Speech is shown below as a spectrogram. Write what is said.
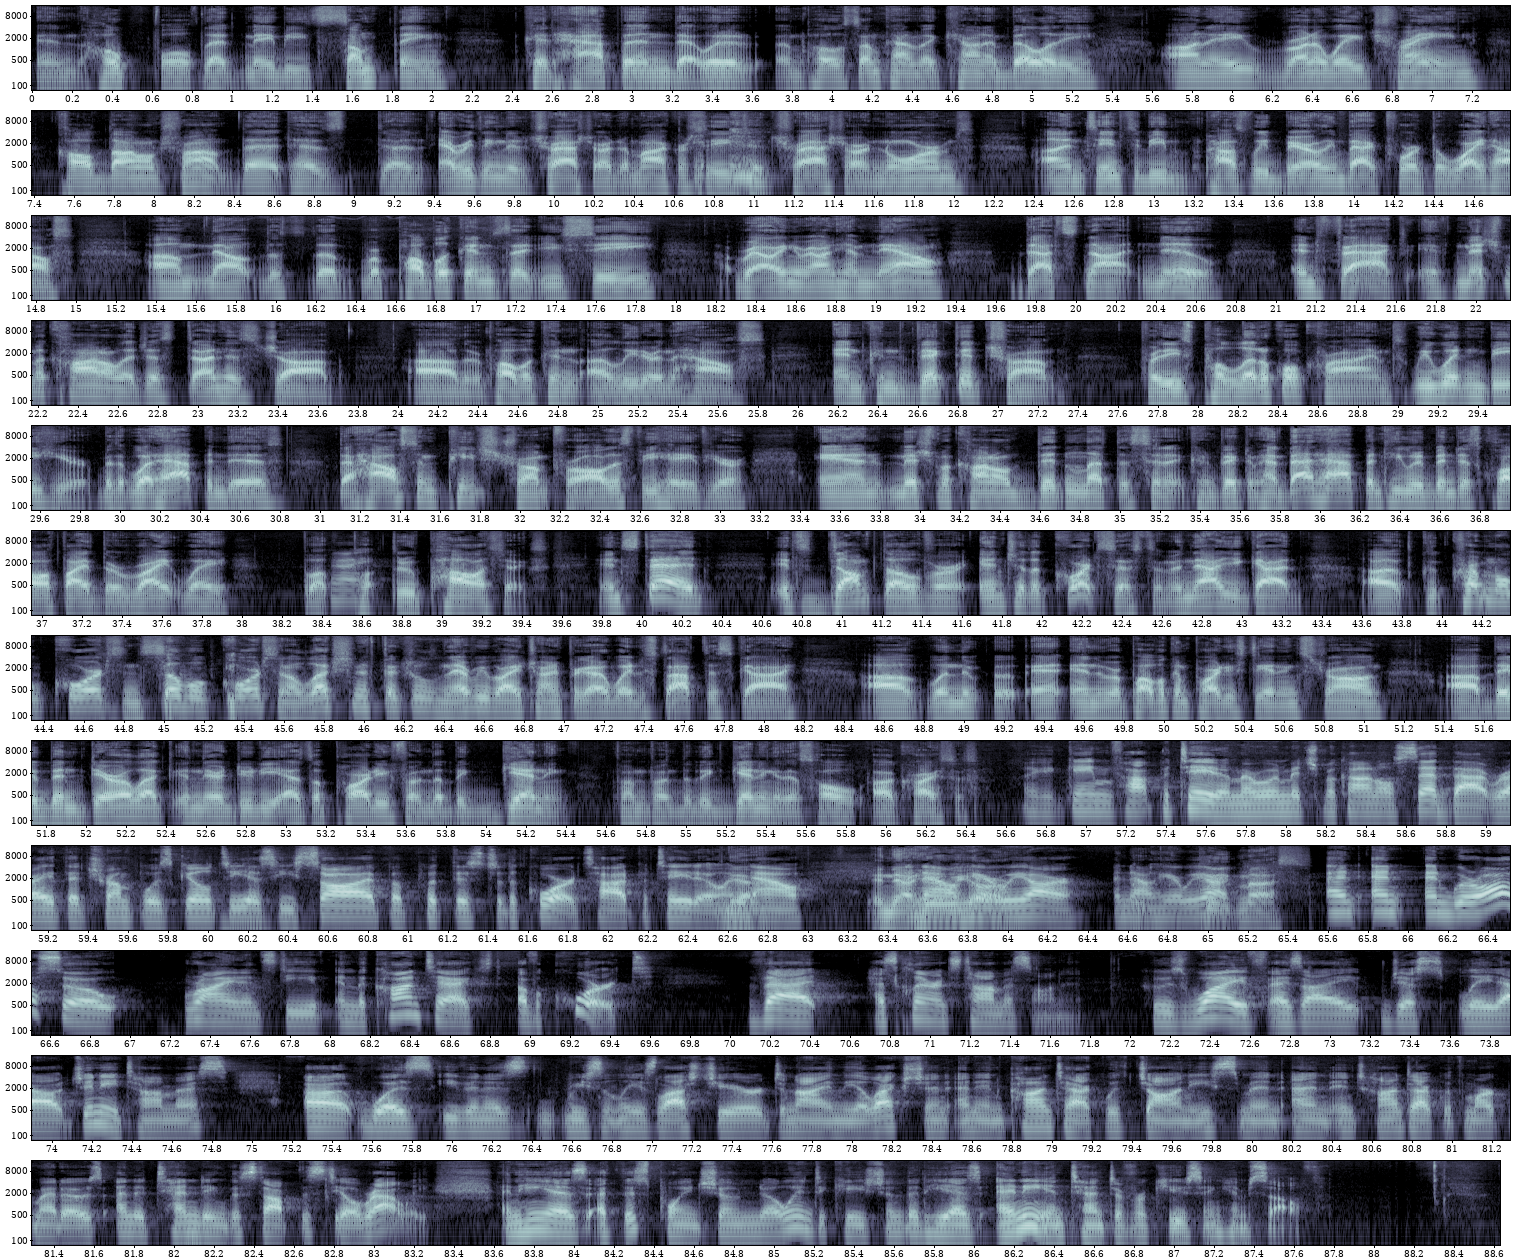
and hopeful that maybe something could happen that would impose some kind of accountability on a runaway train called Donald Trump that has done everything to trash our democracy, to trash our norms, uh, and seems to be possibly barreling back toward the White House. Um, now, the, the Republicans that you see rallying around him now, that's not new. In fact, if Mitch McConnell had just done his job, uh, the Republican uh, leader in the House, and convicted Trump for these political crimes, we wouldn't be here. But what happened is the House impeached Trump for all this behavior, and Mitch McConnell didn't let the Senate convict him. Had that happened, he would have been disqualified the right way but right. p- through politics. Instead, it's dumped over into the court system. And now you got uh, criminal courts and civil courts and election officials and everybody trying to figure out a way to stop this guy. Uh, when the, uh, and the Republican Party standing strong, uh, they've been derelict in their duty as a party from the beginning, from, from the beginning of this whole uh, crisis. Like a game of hot potato. Remember when Mitch McConnell said that, right? That Trump was guilty as he saw it, but put this to the courts, hot potato. And yeah. now, and now, and here, now we, here are. we are. And now a here we are. mess. And, and, and we're also, Ryan and Steve, in the context of a court that has Clarence Thomas on it, whose wife, as I just laid out, Ginny Thomas, uh, was even as recently as last year denying the election and in contact with John Eastman and in contact with Mark Meadows and attending the Stop the Steal rally. And he has, at this point, shown no indication that he has any intent of recusing himself.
